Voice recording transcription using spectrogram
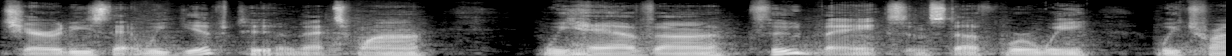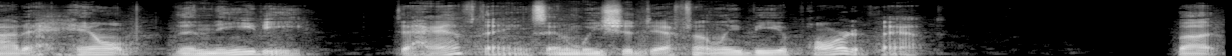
charities that we give to. That's why we have uh, food banks and stuff where we, we try to help the needy to have things, and we should definitely be a part of that. But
